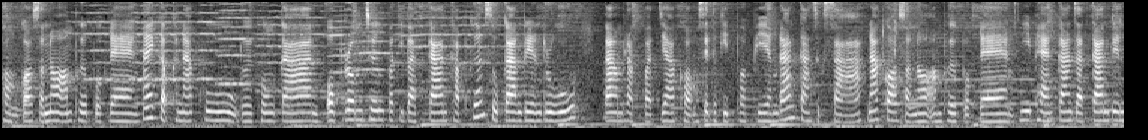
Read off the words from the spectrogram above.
ของกศนอำเภอปวกแดง ให้กับคณะครู โดยโครงการ อบรมเชิงปฏิบัติการขับเคลื่อนสู่การเรียนรู้ ตามหลักปรัชญาของเศรษฐกิจพอเพียงด้านการศึกษาณกศนอำเภอปลวกแดง มีแผนการจัดการเรียน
